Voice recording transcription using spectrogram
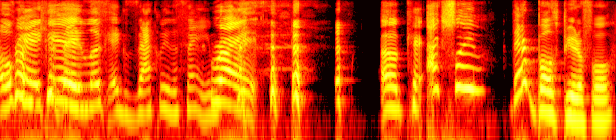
Dawson. Okay, because they look exactly the same. right. okay. Actually, They're both beautiful.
